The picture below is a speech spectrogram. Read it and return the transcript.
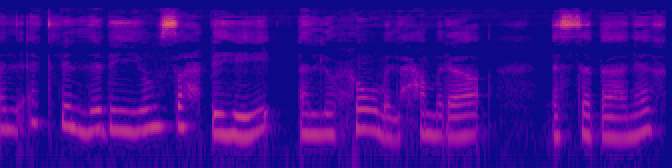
الأكل الذي ينصح به اللحوم الحمراء السبانخ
